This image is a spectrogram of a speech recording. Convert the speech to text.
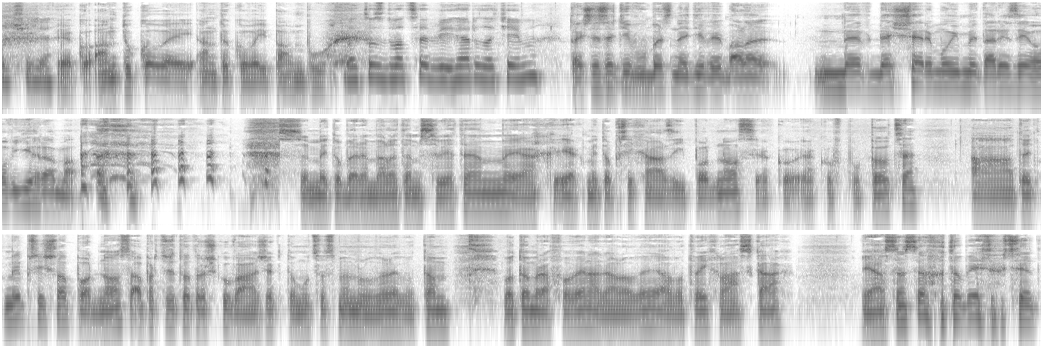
Určitě. Jako Antukovej, Antukovej pan Bůh. Letos 20 výher zatím. Takže se ti vůbec nedivím, ale ne, nešermuj mi tady s jeho výhrama. my to bereme letem světem, jak, jak mi to přichází pod nos, jako, jako v popelce. A teď mi přišlo pod nos, a protože to trošku váže k tomu, co jsme mluvili o tom, o tom Rafově Nadalovi a o tvých láskách, já jsem se o tobě dočet,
